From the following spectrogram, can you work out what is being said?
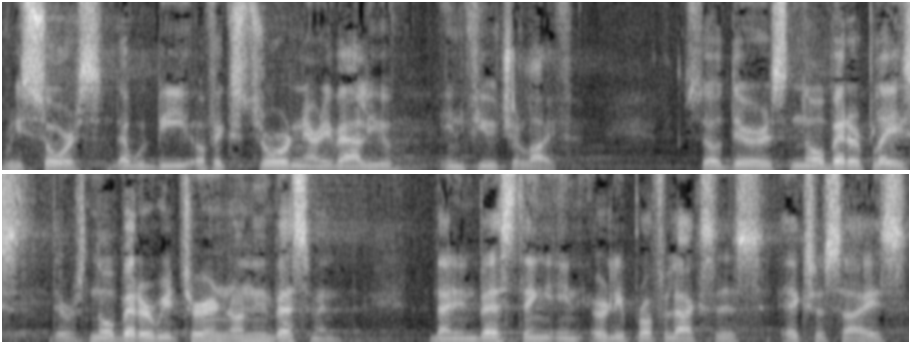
resource that would be of extraordinary value in future life. So there is no better place, there is no better return on investment than investing in early prophylaxis, exercise,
